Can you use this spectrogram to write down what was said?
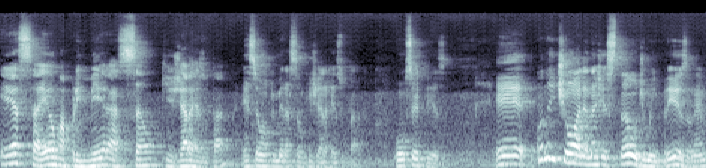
Essa é uma primeira ação que gera resultado? Essa é uma primeira ação que gera resultado, com certeza. É, quando a gente olha na gestão de uma empresa, né?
